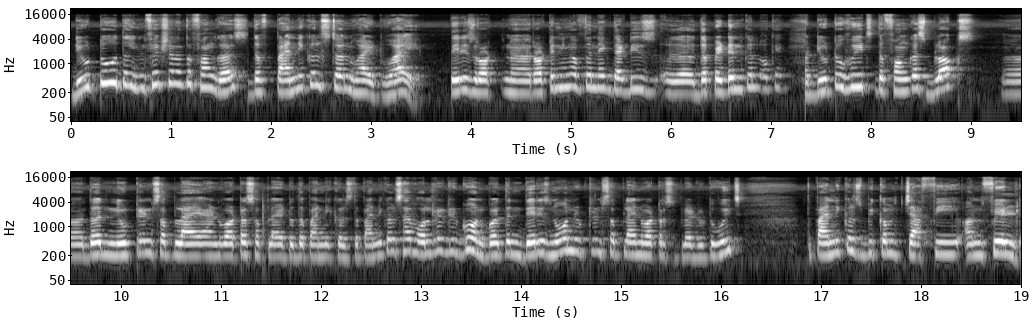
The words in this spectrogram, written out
due to the infection of the fungus, the panicles turn white. Why? There is rot uh, rottening of the neck that is uh, the peduncle okay? Due to which the fungus blocks uh, the nutrient supply and water supply to the panicles. The panicles have already gone but then there is no nutrient supply and water supply due to which the panicles become chaffy unfilled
